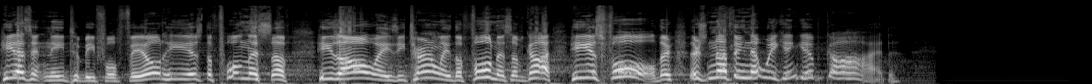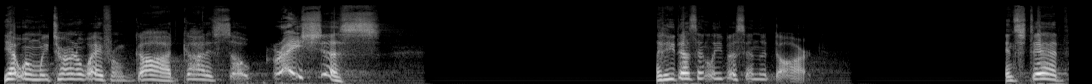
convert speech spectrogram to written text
He doesn't need to be fulfilled. He is the fullness of, He's always, eternally, the fullness of God. He is full. There, there's nothing that we can give God. Yet when we turn away from God, God is so gracious that He doesn't leave us in the dark. Instead,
